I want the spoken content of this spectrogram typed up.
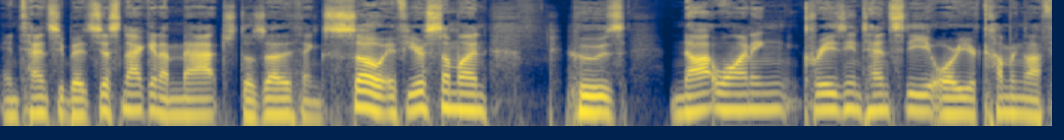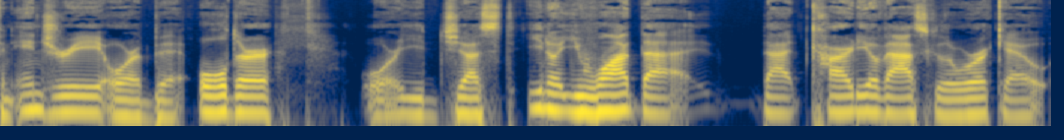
intensity, but it's just not going to match those other things. So if you're someone who's not wanting crazy intensity or you're coming off an injury or a bit older or you just you know you want that that cardiovascular workout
